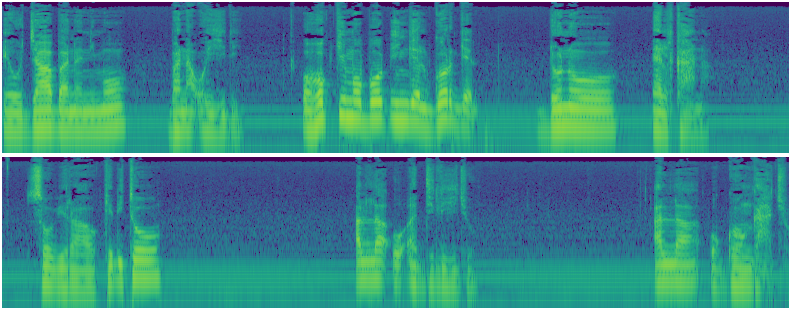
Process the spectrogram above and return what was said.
e o jabananimo bana o yiɗi. O hokkimo bo ɓingel gorgel donowo elkana sobirawo keɗitowo allah o addilijo allah o gongajo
